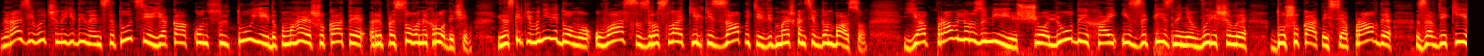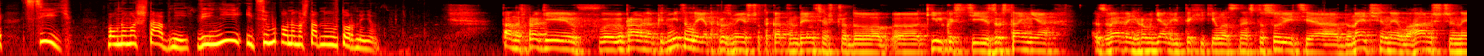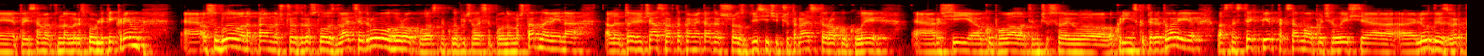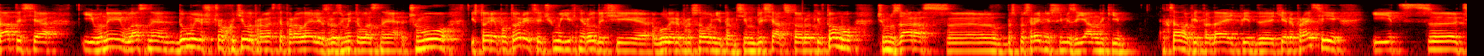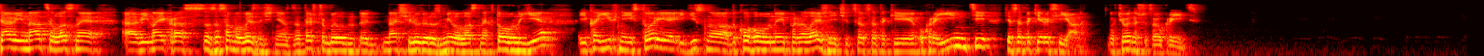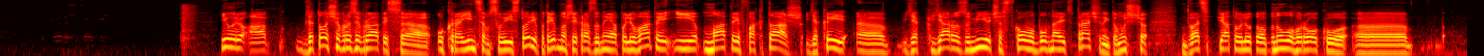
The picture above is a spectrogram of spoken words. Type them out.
Наразі ви чи не єдина інституція, яка консультує і допомагає шукати репресованих родичів. І наскільки мені відомо, у вас зросла кількість запитів від мешканців Донбасу. Я правильно розумію, що люди, хай із запізненням вирішили дошукатися правди завдяки цій повномасштабній війні і цьому повномасштабному вторгненню. Та насправді ви правильно підмітили. Я так розумію, що така тенденція щодо е, кількості зростання звернень громадян від тих, які власне стосуються Донеччини, Луганщини, той саме Автономної Республіки Крим. Е, Особливо напевно, що зросло з 22-го року, власне, коли почалася повномасштабна війна. Але в той же час варто пам'ятати, що з 2014 року, коли е, Росія окупувала тимчасово українську територію, власне, з тих пір так само почалися е, люди звертатися. І вони, власне, думаю, що хотіли провести паралелі, зрозуміти, власне, чому історія повторюється, чому їхні родичі були репресовані там 70-100 років тому, чому зараз е, безпосередньо самі заявники так само підпадають під е, ті репресії. І ця війна це власне е, війна якраз за самовизначення, за те, щоб е, наші люди розуміли, власне, хто вони є, яка їхня історія, і дійсно до кого вони приналежні, чи це все таки українці, чи все таки росіяни. Очевидно, що це українці. Ігорю, а для того, щоб розібратися українцям в своїй історії, потрібно ж якраз до неї апелювати і мати фактаж, який, е, як я розумію, частково був навіть втрачений, тому що 25 лютого минулого року е,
